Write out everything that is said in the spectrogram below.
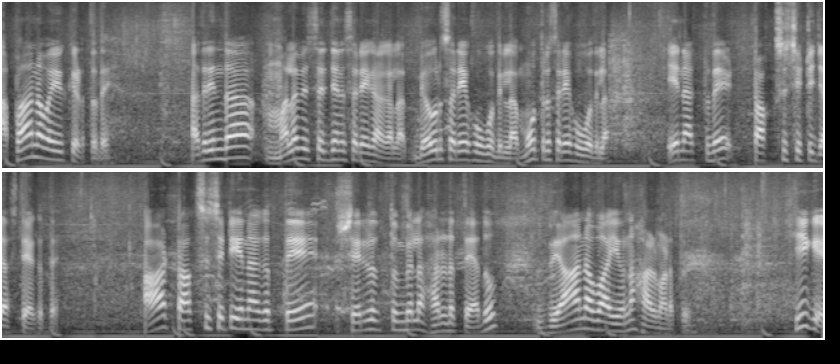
ಅಪಾನ ವಾಯು ಕೆಡ್ತದೆ. ಅದರಿಂದ ಮಲ ವಿಸರ್ಜನೆ ಸರಿಯಾಗಿ ಆಗಲ್ಲ. ಬೆವರು ಸರಿಯಾಗಿ ಹೋಗೋದಿಲ್ಲ, ಮೂತ್ರ ಸರಿಯಾಗಿ ಹೋಗೋದಿಲ್ಲ. ಏನಾಗ್ತದೆ? ಟಾಕ್ಸಿಸಿಟಿ ಜಾಸ್ತಿ ಆಗುತ್ತೆ. ಆ ಟಾಕ್ಸಿಸಿಟಿ ಏನಾಗುತ್ತೆ? ಶರೀರದ ತುಂಬೆಲ್ಲ ಹರಡುತ್ತೆ. ಅದು ವ್ಯಾನವಾಯುವನ್ನು ಹಾಳು ಮಾಡುತ್ತದೆ. ಹೀಗೆ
